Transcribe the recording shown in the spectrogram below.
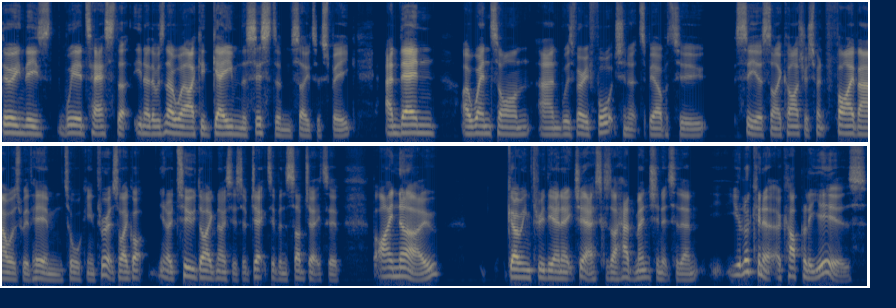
doing these weird tests that, you know, there was no way I could game the system, so to speak. And then I went on and was very fortunate to be able to see a psychiatrist, spent five hours with him talking through it. So I got, you know, two diagnoses, objective and subjective. But I know going through the NHS, because I had mentioned it to them, you're looking at a couple of years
